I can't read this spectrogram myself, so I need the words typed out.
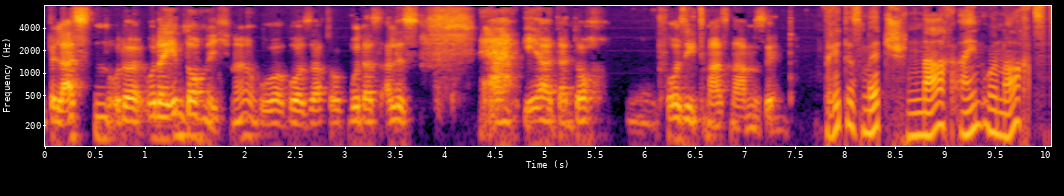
belasten oder, oder eben doch nicht, ne? wo, wo er sagt, wo das alles ja, eher dann doch Vorsichtsmaßnahmen sind. Drittes Match nach 1 Uhr nachts.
